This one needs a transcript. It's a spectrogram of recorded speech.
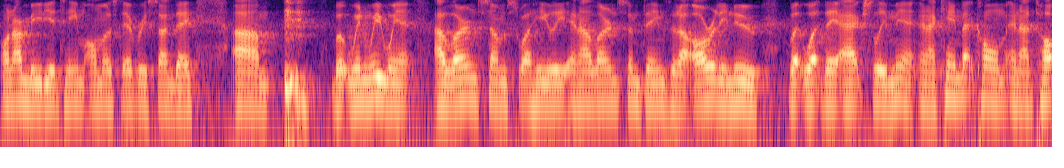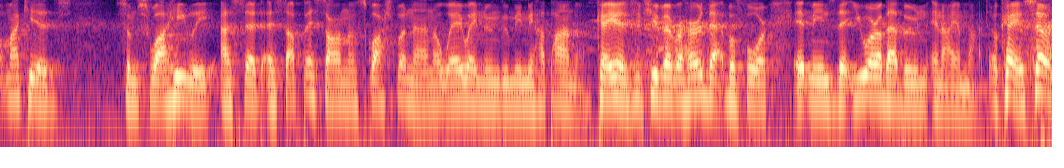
on our media team almost every Sunday. Um, but when we went, I learned some Swahili and I learned some things that I already knew, but what they actually meant. And I came back home and I taught my kids some Swahili. I said, Esape sana, squash banana, wewe nungu mimi hapana. Okay, and if you've ever heard that before, it means that you are a baboon and I am not. Okay, so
